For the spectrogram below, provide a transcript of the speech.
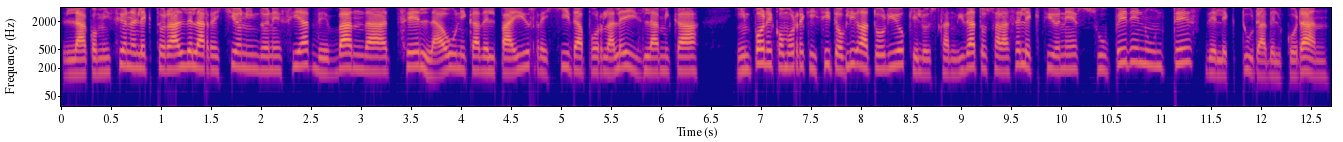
La Comisión Electoral de la región indonesia de Banda Aceh, la única del país regida por la ley islámica, impone como requisito obligatorio que los candidatos a las elecciones superen un test de lectura del Corán.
